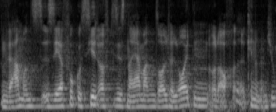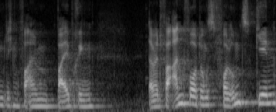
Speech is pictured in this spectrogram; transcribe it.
Und wir haben uns sehr fokussiert auf dieses, naja, man sollte Leuten oder auch äh, Kindern und Jugendlichen vor allem beibringen, damit verantwortungsvoll umzugehen.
